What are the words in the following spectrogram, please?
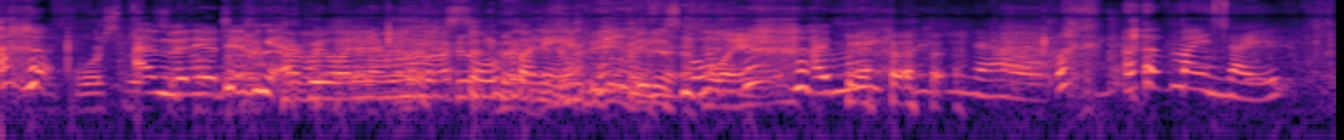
I'm videotaping everyone and everyone looks so funny. Go get his plan. I'm like freaking out. I have my knife.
